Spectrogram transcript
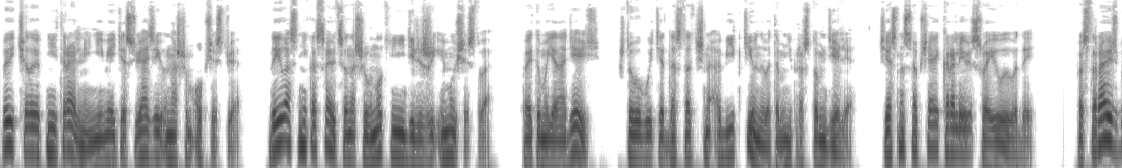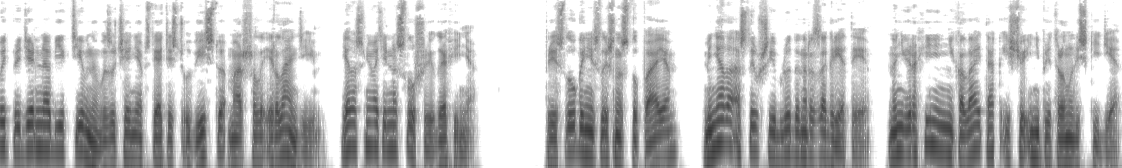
Вы ведь человек нейтральный, не имеете связей в нашем обществе, да и вас не касаются наши внутренние дележи имущества, поэтому я надеюсь, что вы будете достаточно объективны в этом непростом деле, честно сообщая королеве свои выводы. Постараюсь быть предельно объективным в изучении обстоятельств убийства маршала Ирландии. Я вас внимательно слушаю, графиня. Прислуга, неслышно ступая, меняла остывшие блюда на разогретые, но ни графиня, ни Николай так еще и не притронулись к еде.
